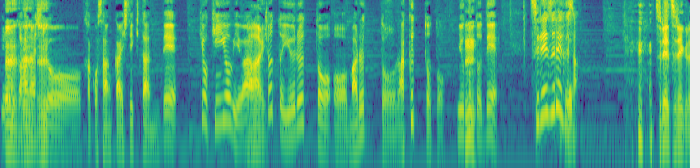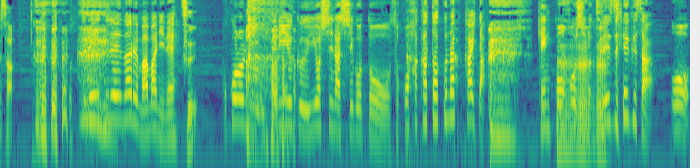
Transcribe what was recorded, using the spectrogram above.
いろいろと話を過去3回してきたんで、今日金曜日は、はい。ちょっとゆるっと、おまるっと、ラクッとということで、つれづれ草。つれづれぐる さ。つれづれなるままにね、つ、心に移りゆくよしな仕事をそこはかたくなく書いた健康方針のつれづれ草を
